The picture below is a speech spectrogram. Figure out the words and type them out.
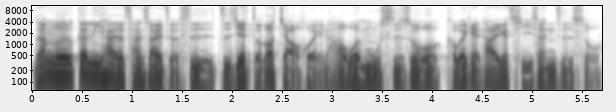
然而更厉害的参赛者是直接走到教会，然后问牧师说可不可以给他一个栖身之所，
